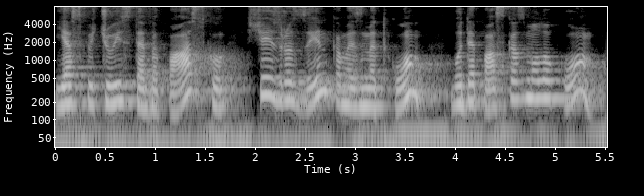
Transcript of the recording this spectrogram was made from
Я спечу із тебе паску, ще й з розинками, з метком. Буде паска з молоком.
